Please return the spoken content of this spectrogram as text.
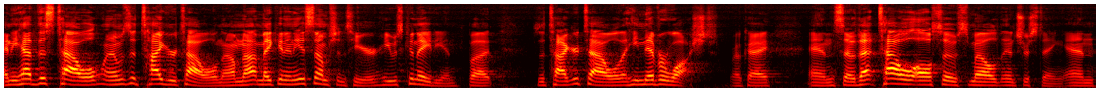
And he had this towel, and it was a tiger towel. Now, I'm not making any assumptions here. He was Canadian, but was a tiger towel that he never washed, okay? And so that towel also smelled interesting. And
